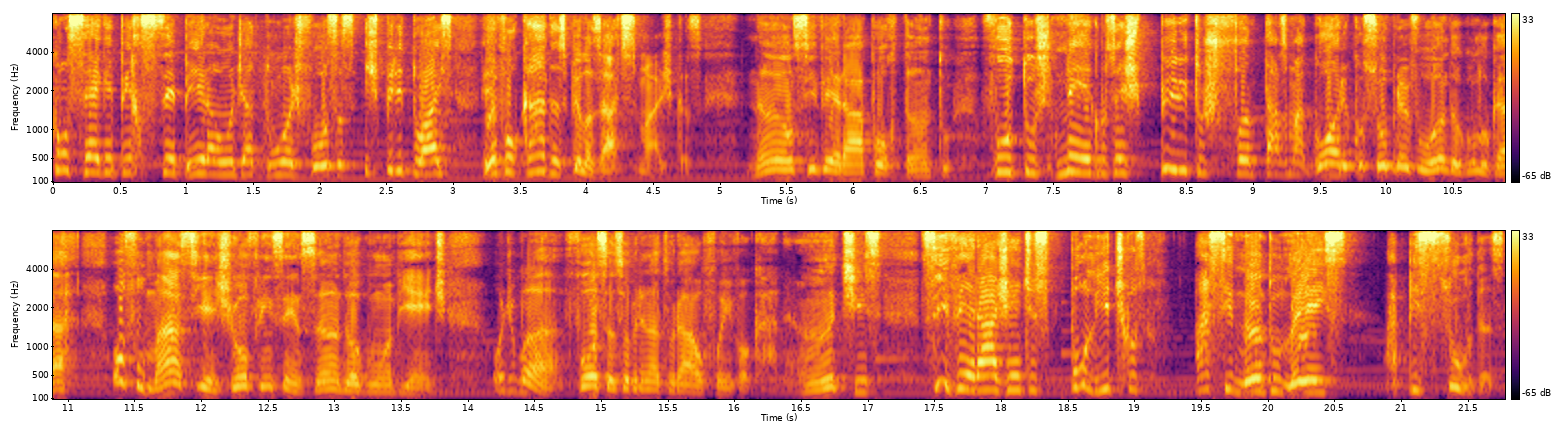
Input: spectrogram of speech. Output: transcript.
conseguem perceber aonde atuam as forças espirituais evocadas pelas artes mágicas. Não se verá, portanto, vultos negros, espíritos fantasmagóricos sobrevoando algum lugar, ou fumaça e enxofre incensando algum ambiente, onde uma força sobrenatural foi invocada. Antes, se verá agentes políticos assinando leis absurdas,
